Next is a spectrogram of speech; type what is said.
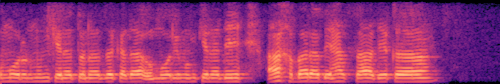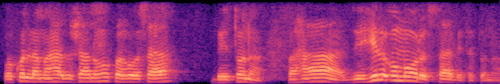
امور ممکنه ځکه دا امور ممکنه دي اخبر بها الصادق وكلما هذا شانه فهو ثابتنا فهذه الامور ثابتتنا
